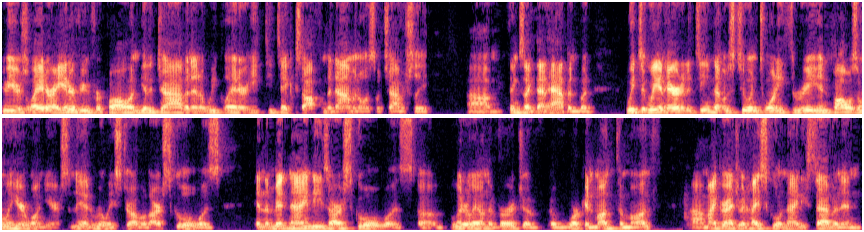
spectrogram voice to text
A few years later, I interview for Paul and get a job, and then a week later, he, he takes off from the Dominoes, which obviously um, things like that happen. But we t- we inherited a team that was two and twenty three, and Paul was only here one year, so they had really struggled. Our school was in the mid 90s, our school was uh, literally on the verge of, of, working month to month. Um, I graduated high school in 97, and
